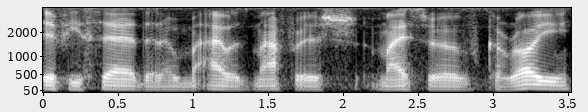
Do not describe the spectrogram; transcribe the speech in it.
if he said that I was Mafresh Meister of Karoi,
